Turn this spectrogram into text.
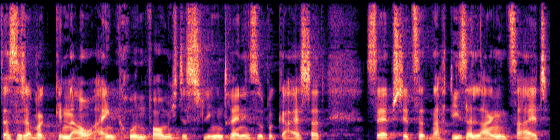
das ist aber genau ein Grund, warum mich das Schlingentraining so begeistert. Selbst jetzt nach dieser langen Zeit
